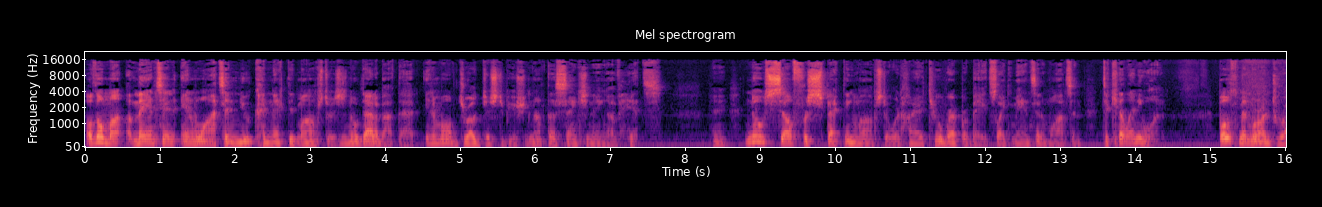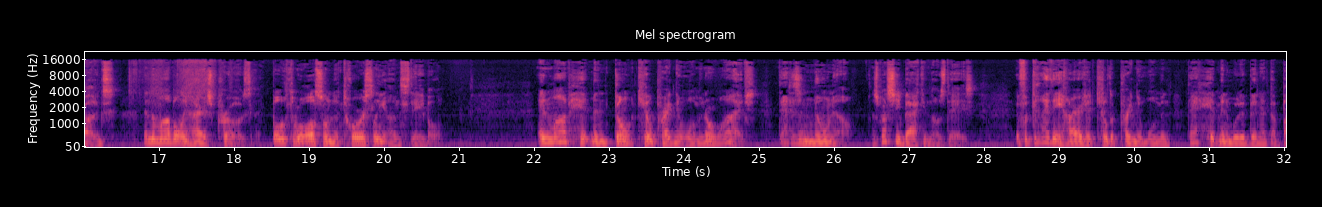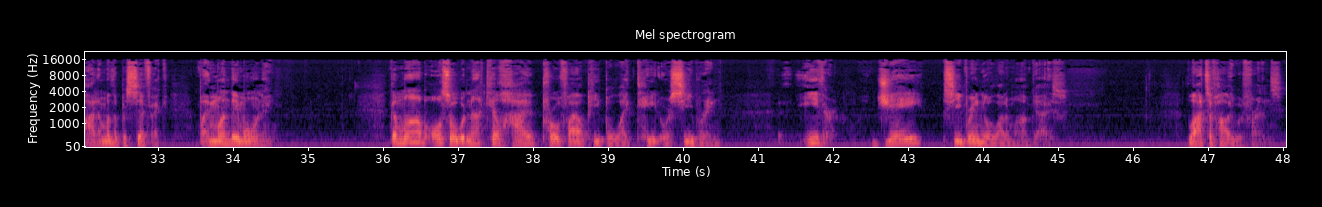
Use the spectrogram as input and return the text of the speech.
Although Ma- Manson and Watson knew connected mobsters, there's no doubt about that. It involved drug distribution, not the sanctioning of hits. Okay? No self respecting mobster would hire two reprobates like Manson and Watson to kill anyone. Both men were on drugs, and the mob only hires pros. Both were also notoriously unstable. And mob hitmen don't kill pregnant women or wives. That is a no no, especially back in those days. If a guy they hired had killed a pregnant woman, that hitman would have been at the bottom of the Pacific by Monday morning. The mob also would not kill high profile people like Tate or Sebring either. Jay Sebring knew a lot of mob guys, lots of Hollywood friends.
